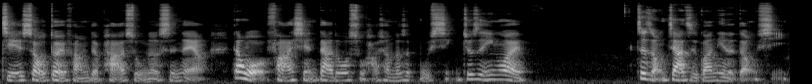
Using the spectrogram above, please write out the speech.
接受对方的爬数呢？是那样，但我发现大多数好像都是不行，就是因为这种价值观念的东西，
